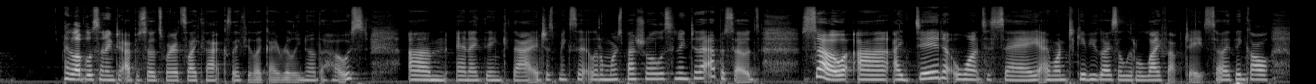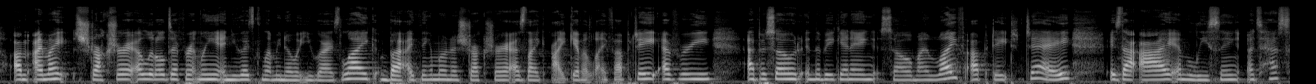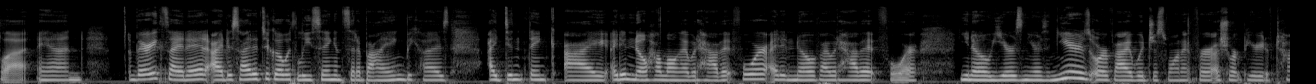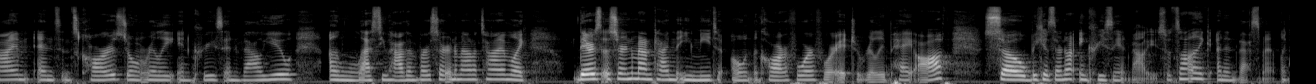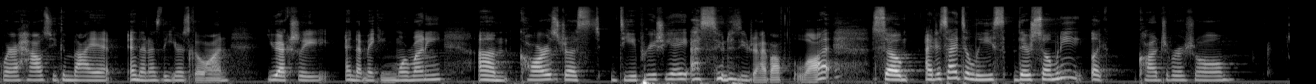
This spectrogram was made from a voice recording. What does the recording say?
I love listening to episodes where it's like that because I feel like I really know the host. Um, and I think that it just makes it a little more special listening to the episodes. So, uh, I did want to say, I wanted to give you guys a little life update. So, I think I'll, um, I might structure it a little differently and you guys can let me know what you guys like. But I think I'm going to structure it as like I give a life update every episode in the beginning. So, my life update today is that I am leasing a Tesla and I'm very excited. I decided to go with leasing instead of buying because I didn't think I I didn't know how long I would have it for. I didn't know if I would have it for, you know, years and years and years or if I would just want it for a short period of time. And since cars don't really increase in value unless you have them for a certain amount of time, like there's a certain amount of time that you need to own the car for for it to really pay off. So because they're not increasing in value. So it's not like an investment. Like where a house you can buy it and then as the years go on, you actually end up making more money. Um, cars just depreciate as soon as you drive off the lot. So I decided to lease. There's so many like controversial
